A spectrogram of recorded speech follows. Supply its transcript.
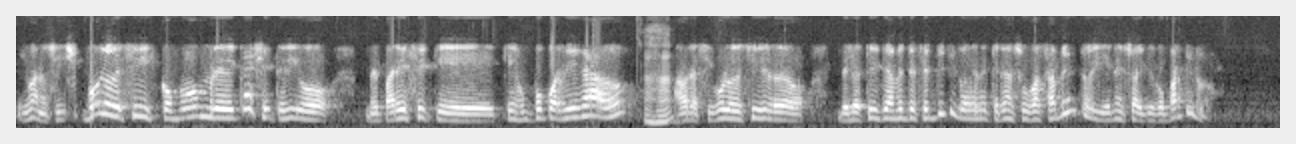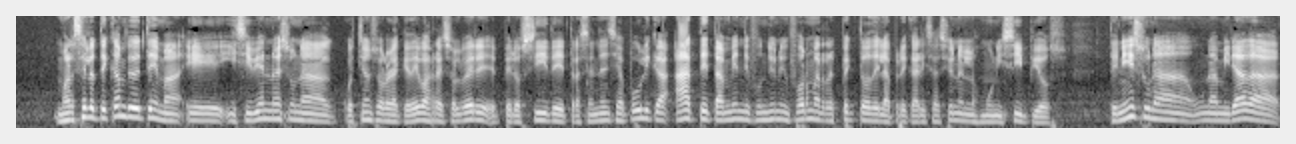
Y bueno, si vos lo decís como hombre de calle, te digo, me parece que, es un poco arriesgado. Ahora, si vos lo decís de lo, de lo estrictamente científico, debe tener sus basamentos y en eso hay que compartirlo. Marcelo, te cambio de tema, eh, y si bien no es una cuestión sobre la que debas resolver, eh, pero sí de trascendencia pública, ATE también difundió un informe respecto de la precarización en los municipios. ¿Tenés una, una mirada,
